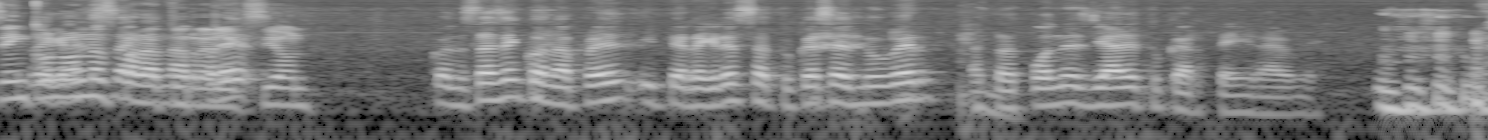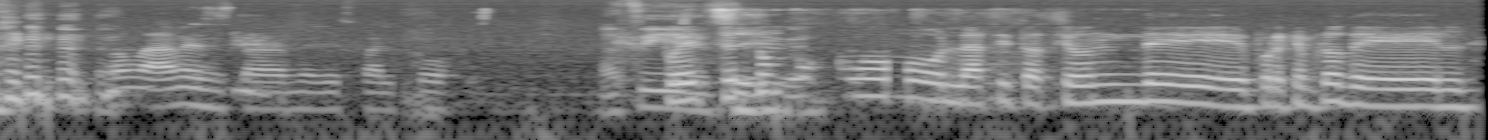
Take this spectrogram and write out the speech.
cinco lonas para tu Conapred. reelección. Cuando estás en Conapred y te regresas a tu casa en Uber, hasta pones ya de tu cartera, güey. No mames, hasta me desfalcó. Así Pues es. Sí, un güey. poco la situación de, por ejemplo, del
